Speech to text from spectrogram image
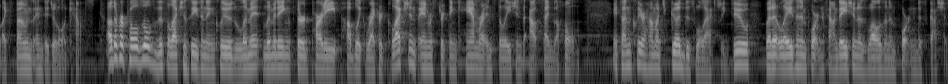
like phones and digital accounts. Other proposals this election season include limit limiting third-party public record collections and restricting camera installations outside the home. It's unclear how much good this will actually do, but it lays an important foundation as well as an important discussion.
